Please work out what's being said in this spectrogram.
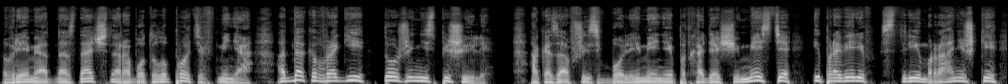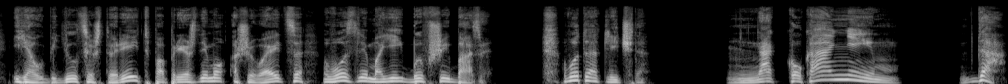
Время однозначно работало против меня, однако враги тоже не спешили. Оказавшись в более-менее подходящем месте и проверив стрим ранешки, я убедился, что рейд по-прежнему ошивается возле моей бывшей базы. Вот и отлично. «Накуканим!» «Да».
